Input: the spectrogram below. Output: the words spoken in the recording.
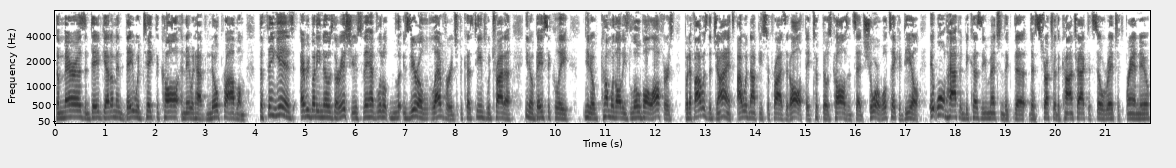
the Maras and Dave Gettleman, they would take the call and they would have no problem. The thing is, everybody knows their issues. So they have little zero leverage because teams would try to, you know, basically, you know, come with all these low ball offers. But if I was the Giants, I would not be surprised at all if they took those calls and said, sure, we'll take a deal. It won't happen because you mentioned the, the, the structure of the contract. It's so rich. It's brand new.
